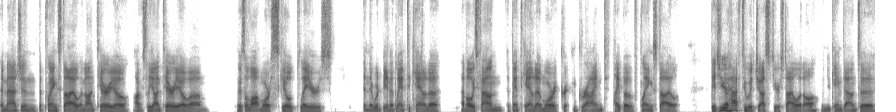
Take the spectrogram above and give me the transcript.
imagine the playing style in Ontario. Obviously, Ontario, um, there's a lot more skilled players than there would be in Atlantic Canada. I've always found Atlantic Canada more grit and grind type of playing style. Did you yeah. have to adjust your style at all when you came down to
